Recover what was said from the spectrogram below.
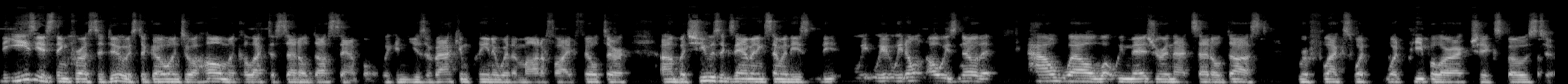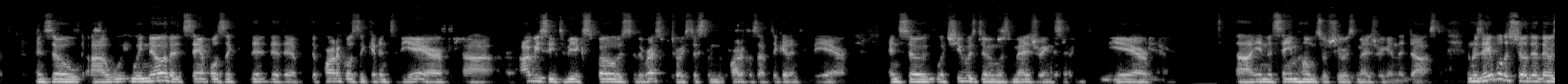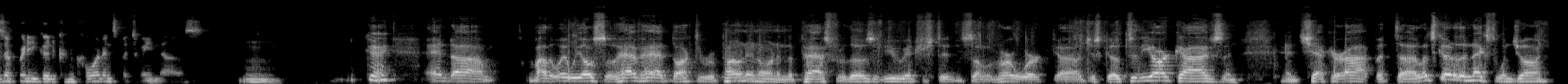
the easiest thing for us to do is to go into a home and collect a settled dust sample. We can use a vacuum cleaner with a modified filter. Um, but she was examining some of these. The, we, we, we don't always know that how well what we measure in that settled dust reflects what, what people are actually exposed to. And so uh, we, we know that samples, that, the, the, the, particles that get into the air, uh, obviously to be exposed to the respiratory system, the particles have to get into the air. And so what she was doing was measuring in the air uh, in the same homes which she was measuring in the dust, and was able to show that there was a pretty good concordance between those. Mm. Okay, and um, by the way, we also have had Dr. Reponen on in the past. For those of you interested in some of her work, uh, just go to the archives and and check her out. But uh, let's go to the next one, John.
